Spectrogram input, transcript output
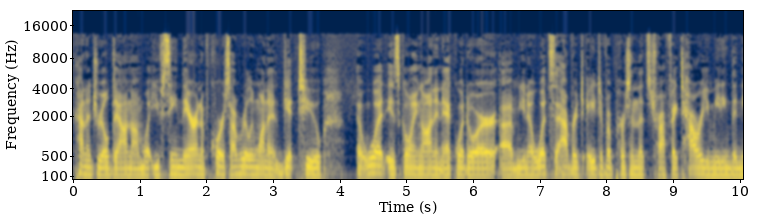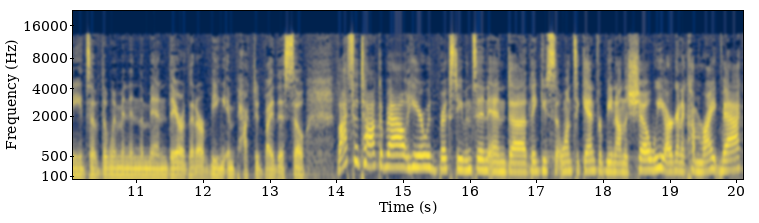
kind of drill down on what you've seen there. And of course, I really want to get to what is going on in Ecuador. Um, you know, what's the average age of a person that's trafficked? How are you meeting the needs of the women and the men there that are being impacted by this? So, lots to talk about here with Brooke Stevenson. And uh, thank you so, once again for being on the show. We are going to come right back.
